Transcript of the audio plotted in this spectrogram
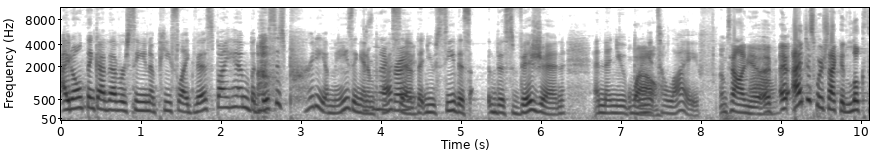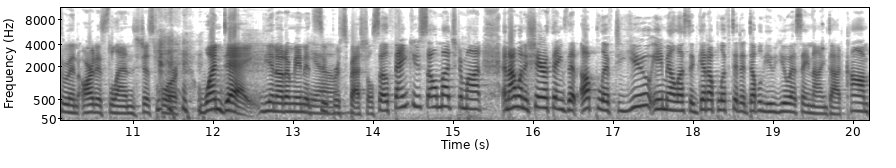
I don't think I've ever seen a piece like this by him, but this is pretty amazing and Isn't impressive that, that, you see this this vision and then you bring wow. it to life. I'm telling you, wow. I, I, just wish I could look through an artist lens just for one day. You know what I mean? It's yeah. super special. So thank you so much, Demont. And I want to share things that uplift you. Email us at getuplifted at WUSA9.com.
